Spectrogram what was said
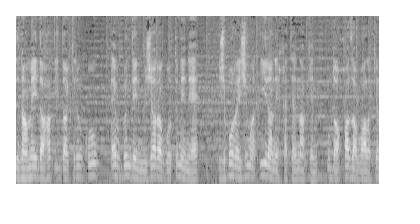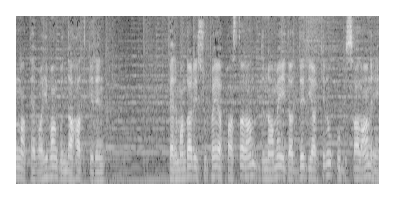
Di nameyê de hat îdiakirin ku ev gundên mijara gotinê ne ji bo rejima Îranê xeternak in û daxwaza valakirina tevahî van gunda hat kirin. Fermandarê Supaya Pastaran di nameyê da dide diyarkirin ku bi salanê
